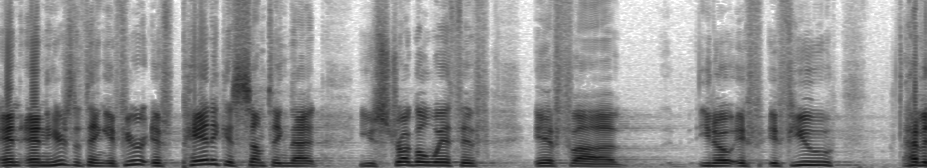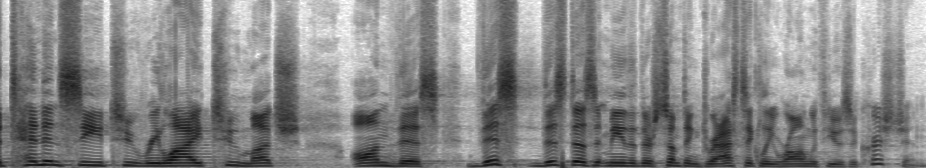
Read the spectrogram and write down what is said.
And, and here's the thing if, you're, if panic is something that you struggle with, if, if, uh, you know, if, if you have a tendency to rely too much on this, this, this doesn't mean that there's something drastically wrong with you as a Christian.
